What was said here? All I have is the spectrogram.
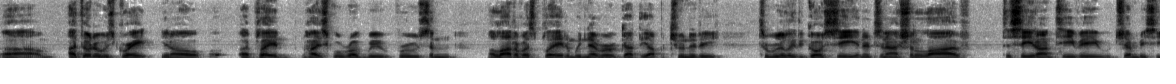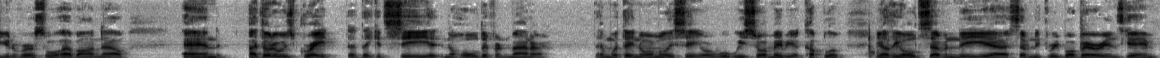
Um, I thought it was great. You know, I played high school rugby with Bruce, and a lot of us played, and we never got the opportunity to really to go see an international live, to see it on TV, which NBC Universal will have on now. And I thought it was great that they could see it in a whole different manner than what they normally see, or what we saw maybe a couple of, you know, the old 70, uh, 73 Barbarians game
